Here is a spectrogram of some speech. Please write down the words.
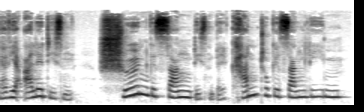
weil wir alle diesen schönen Gesang, diesen Belcanto-Gesang lieben.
